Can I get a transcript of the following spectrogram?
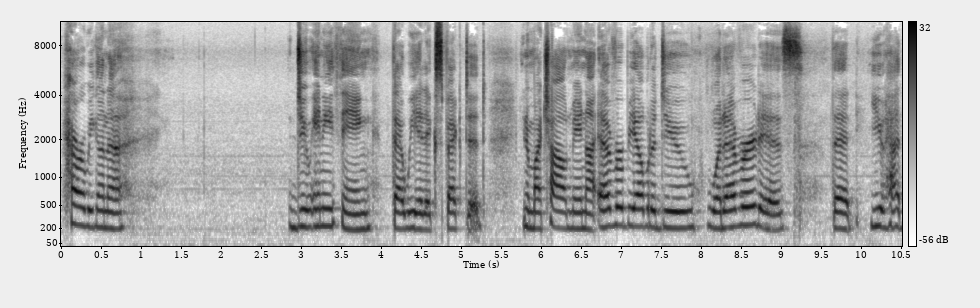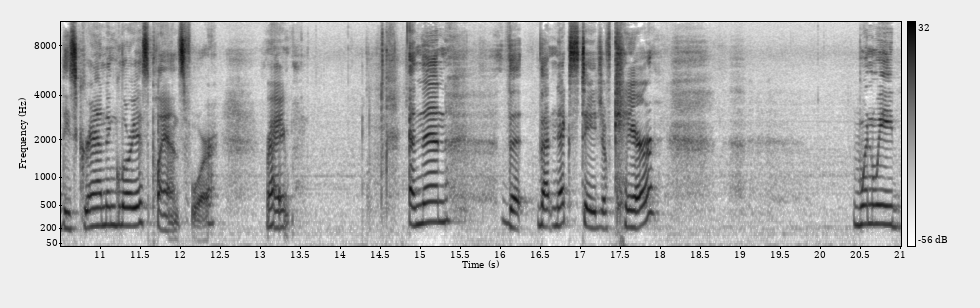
How are we going to do anything that we had expected? you know, my child may not ever be able to do whatever it is that you had these grand and glorious plans for, right? And then the, that next stage of care, when we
